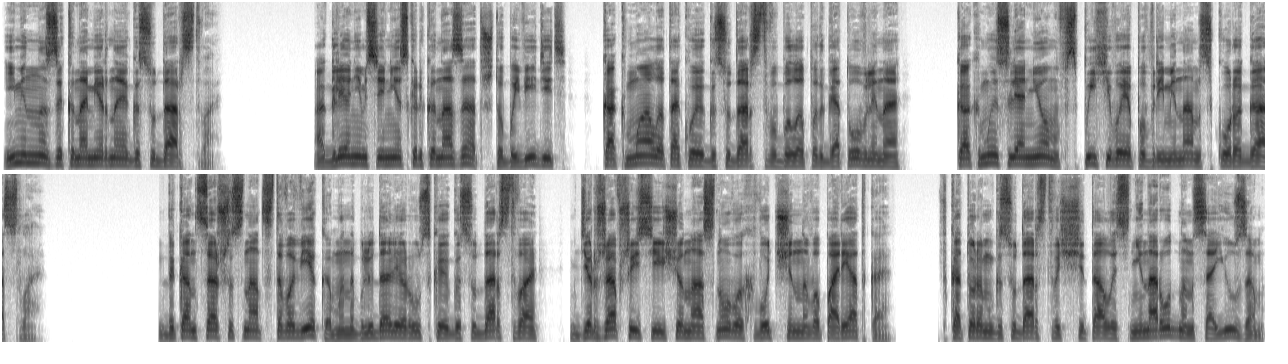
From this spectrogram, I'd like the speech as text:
именно закономерное государство. Оглянемся несколько назад, чтобы видеть, как мало такое государство было подготовлено, как мысль о нем, вспыхивая по временам, скоро гасла. До конца XVI века мы наблюдали русское государство, державшееся еще на основах вотчинного порядка, в котором государство считалось не народным союзом,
